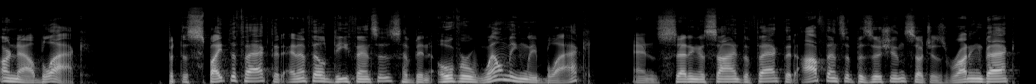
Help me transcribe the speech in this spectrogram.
are now black. But despite the fact that NFL defenses have been overwhelmingly black, and setting aside the fact that offensive positions such as running back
